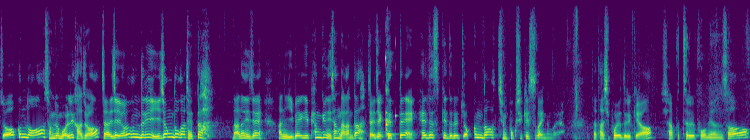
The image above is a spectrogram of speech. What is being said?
조금 더 점점 멀리 가죠. 자, 이제 여러분들이 이 정도가 됐다. 나는 이제 한 200이 평균 이상 나간다. 자, 이제 그때 헤드 스피드를 조금 더 증폭시킬 수가 있는 거예요. 자, 다시 보여드릴게요. 샤프트를 보면서,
